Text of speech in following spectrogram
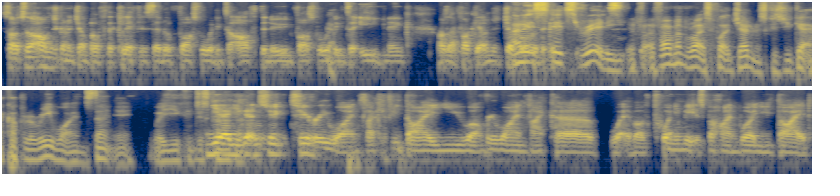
So I was like, oh, I'm just going to jump off the cliff instead of fast forwarding to afternoon, fast forwarding to evening. I was like, fuck it, I'm just jumping And it's it's really, if, if I remember right, it's quite generous because you get a couple of rewinds, don't you? Where you can just Yeah, you get two two rewinds. Like if you die, you uh, rewind like uh, whatever, 20 meters behind where you died.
